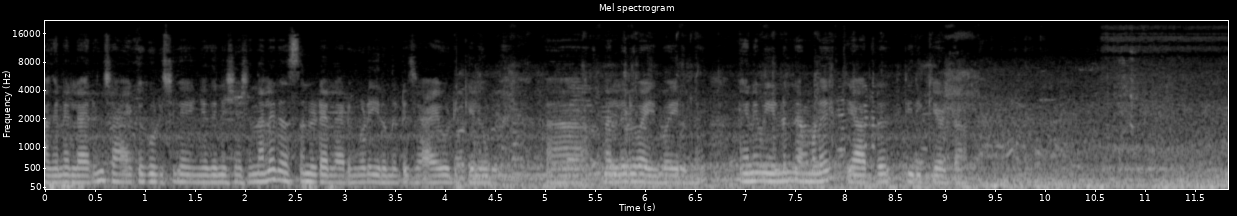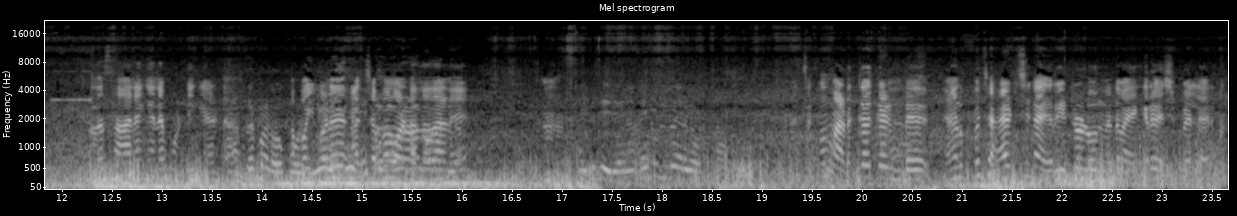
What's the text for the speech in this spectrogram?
അങ്ങനെ എല്ലാവരും ചായയൊക്കെ കുടിച്ച് കഴിഞ്ഞതിന് ശേഷം നല്ല രസമുണ്ട് എല്ലാവരും കൂടി ഇരുന്നിട്ട് ചായ കുടിക്കലും നല്ലൊരു വൈബായിരുന്നു അങ്ങനെ വീണ്ടും നമ്മൾ യാത്ര തിരിക്കട്ട കേട്ടോ. സാധനം ഇങ്ങനെ പൊട്ടിക്കട്ടോ അപ്പൊ ഇവൾ അച്ചപ്പ കൊണ്ടുവന്നതാണ്. അച്ചപ്പം മടക്കൊക്കെ ഉണ്ട്. ഞങ്ങളിപ്പോ ചായ അടിച്ച് കയറിയിട്ടുള്ളൂ. എന്നിട്ട് ഭയങ്കര വിശപ്പല്ലായിരുന്നു.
